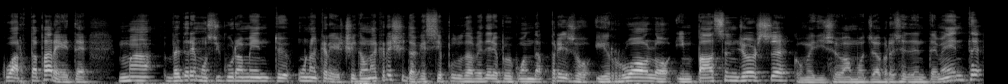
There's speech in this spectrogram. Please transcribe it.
quarta parete, ma vedremo sicuramente una crescita, una crescita che si è potuta vedere poi quando ha preso il ruolo in Passengers, come dicevamo già precedentemente,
